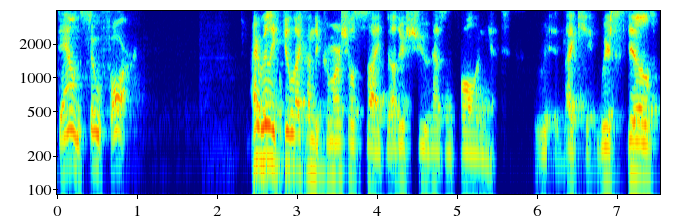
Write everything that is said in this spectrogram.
down so far? I really feel like on the commercial side, the other shoe hasn't fallen yet. Like we're still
